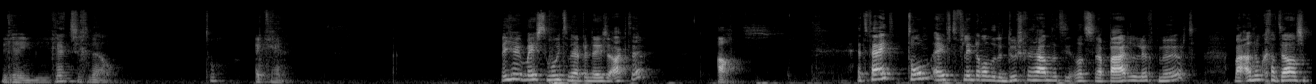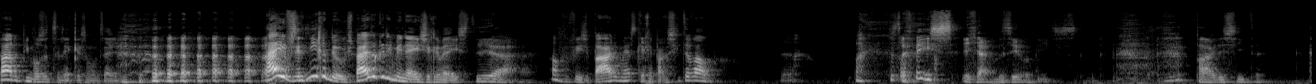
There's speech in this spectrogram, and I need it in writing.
Remy redt zich wel. Toch? Ik red. Weet je waar ik meeste moeite mee heb in deze akte? Ah. Het feit, Tom heeft Vlinder onder de douche gegaan dat, hij, dat ze naar paardenlucht meurt. Maar Anouk gaat wel aan zijn paardenpiemel zitten likken zo meteen. hij heeft zich niet gedoucht. Hij is ook in die manege geweest. Ja. Oh, voor vieze paardenmest krijg je parasieten van. dat is toch vies? Ja, dat is heel vies. Paardenzieten.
